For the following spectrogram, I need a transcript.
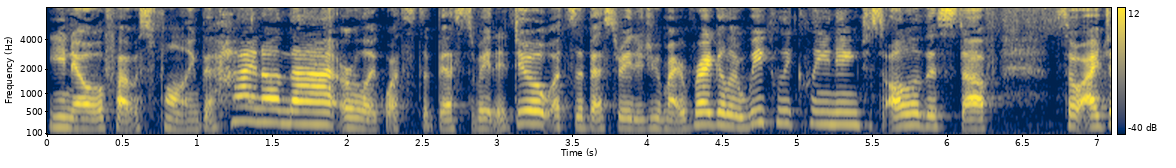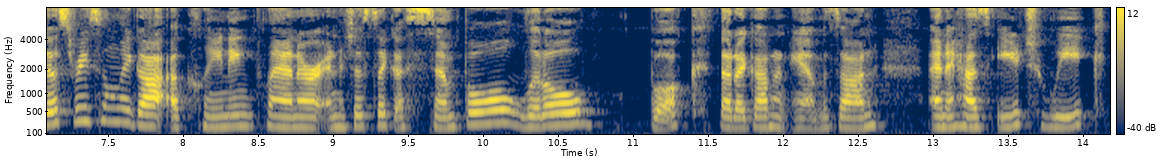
you know, if I was falling behind on that, or like what's the best way to do it, what's the best way to do my regular weekly cleaning, just all of this stuff. So I just recently got a cleaning planner, and it's just like a simple little book that I got on Amazon, and it has each week,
